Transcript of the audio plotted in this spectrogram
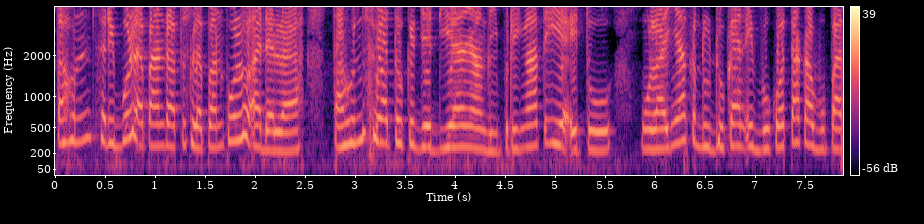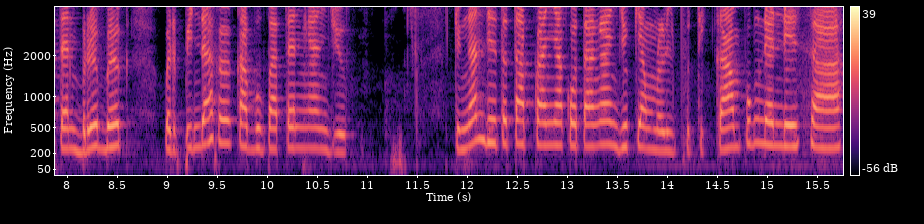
Tahun 1880 adalah tahun suatu kejadian yang diperingati yaitu mulainya kedudukan ibu kota Kabupaten Brebek berpindah ke Kabupaten Nganjuk. Dengan ditetapkannya kota Nganjuk yang meliputi kampung dan desa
